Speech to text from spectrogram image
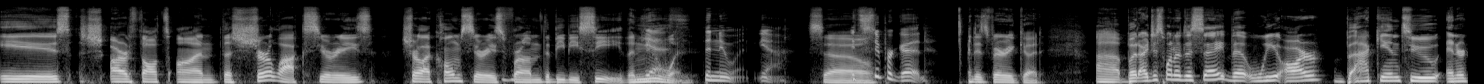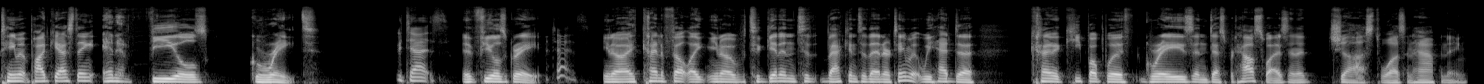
is sh- our thoughts on the Sherlock series, Sherlock Holmes series from the BBC, the new yes, one. The new one. Yeah. So It's super good. it is very good. Uh, but I just wanted to say that we are back into entertainment podcasting, and it feels great. It does. It feels great. It does. You know, I kind of felt like you know to get into back into the entertainment, we had to kind of keep up with Grey's and Desperate Housewives, and it just wasn't happening.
